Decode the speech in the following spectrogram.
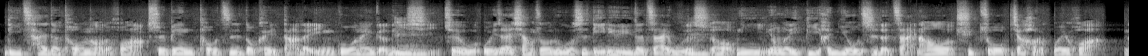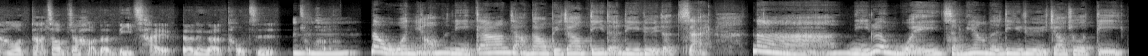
理财的头脑的话，随便投资都可以打得赢过那个利息。所以，我我一直在想说，如果是低利率的债务的时候，你用了一笔很优质的债，然后去做比较好的规划。然后打造比较好的理财的那个投资组合。那我问你哦，你刚刚讲到比较低的利率的债，那你认为怎么样的利率叫做低？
